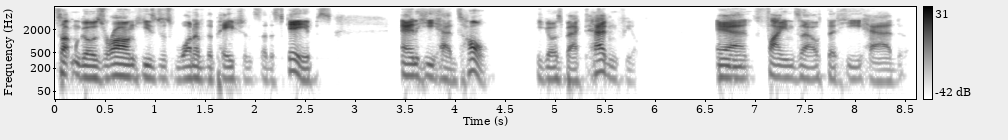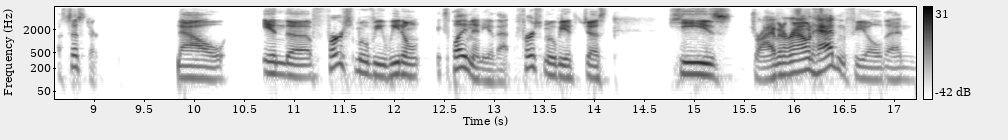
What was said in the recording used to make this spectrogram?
something goes wrong, he's just one of the patients that escapes, and he heads home. He goes back to Haddonfield and mm. finds out that he had a sister. Now, in the first movie, we don't explain any of that. The first movie, it's just he's driving around Haddonfield and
